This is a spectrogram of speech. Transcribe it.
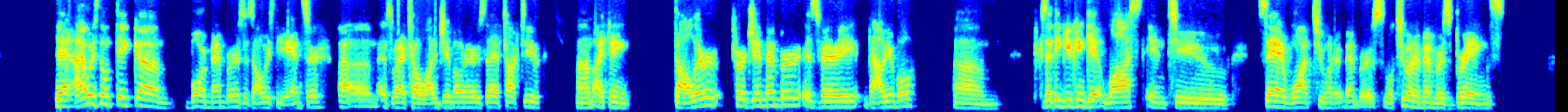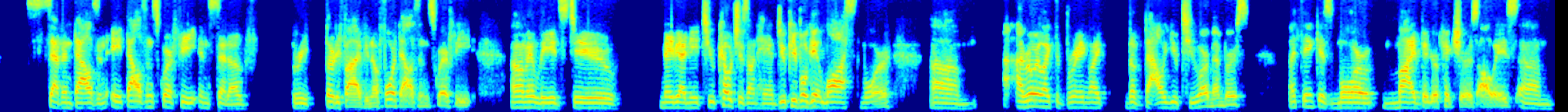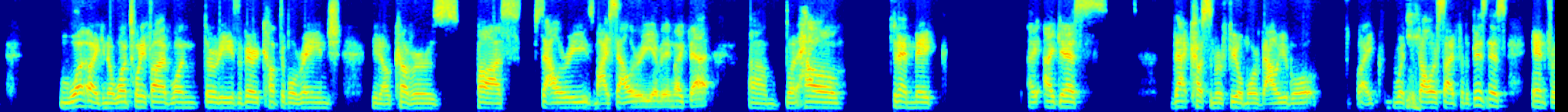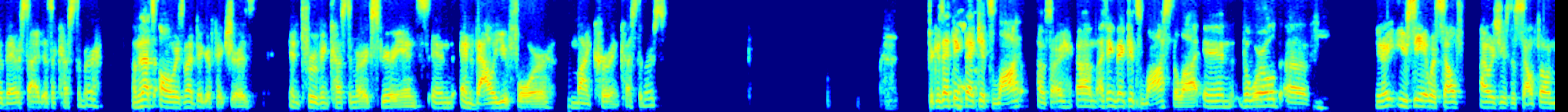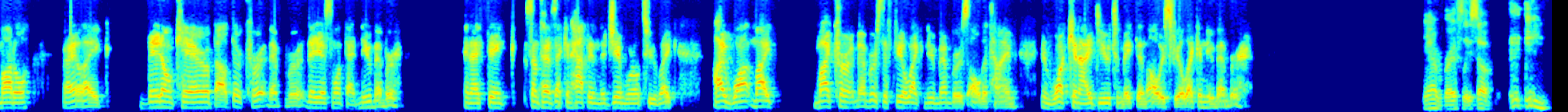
Yeah, I always don't think um, more members is always the answer. Um, that's what I tell a lot of gym owners that I've talked to. Um, I think dollar per gym member is very valuable um, because I think you can get lost into, say, I want 200 members. Well, 200 members brings 7,000, 8,000 square feet instead of 335, you know, 4,000 square feet. Um, it leads to maybe I need two coaches on hand. Do people get lost more? Um, I really like to bring like the value to our members. I think is more my bigger picture as always. Um, what like you know 125 130 is a very comfortable range you know covers costs salaries, my salary, everything like that. Um, but how can I make, I, I guess, that customer feel more valuable, like with the dollar side for the business and for their side as a customer? I mean, that's always my bigger picture is improving customer experience and and value for my current customers because I think that gets lost. I'm sorry. Um, I think that gets lost a lot in the world of, you know, you see it with self. I always use the cell phone model, right? Like they don't care about their current member; they just want that new member. And I think sometimes that can happen in the gym world too. Like, I want my my current members to feel like new members all the time and what can i do to make them always feel like a new member yeah rightfully so you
